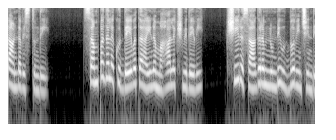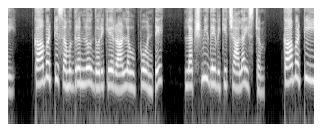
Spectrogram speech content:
తాండవిస్తుంది. సంపదలకు దేవత అయిన మహాలక్ష్మీదేవి క్షీరసాగరం నుండి ఉద్భవించింది. కాబట్టి సముద్రంలో దొరికే రాళ్ళ ఉప్పు అంటే లక్ష్మీదేవికి చాలా ఇష్టం. కాబట్టి ఈ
